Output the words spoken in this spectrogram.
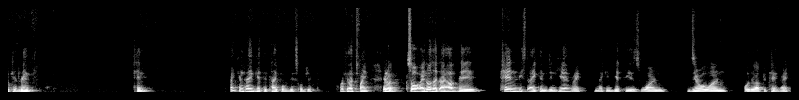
Okay, length 10. Why can't I get the type of this object? Okay, that's fine. Anyway, so I know that I have the 10 list items in here, right? And I can get these one, zero, one, all the way up to 10, right?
